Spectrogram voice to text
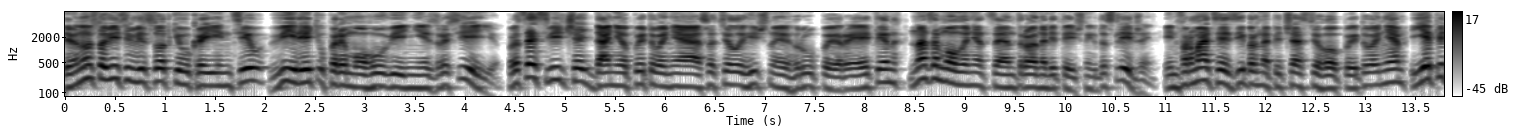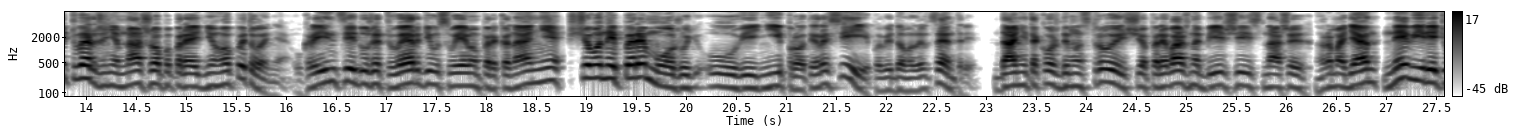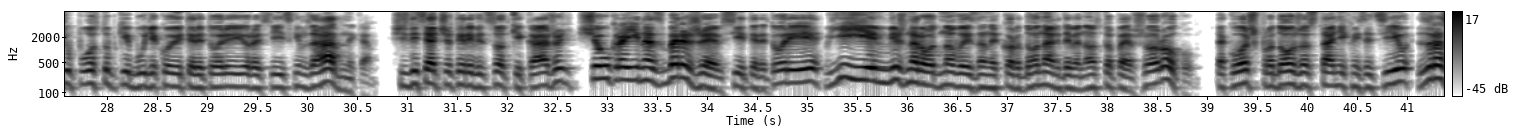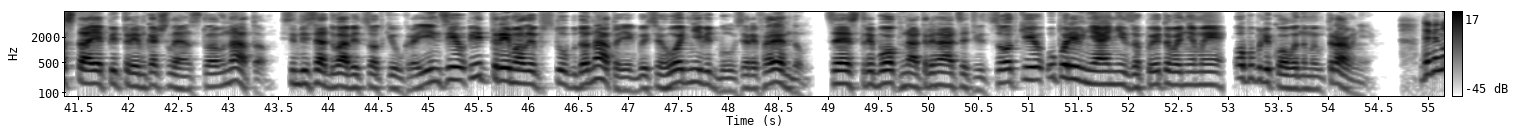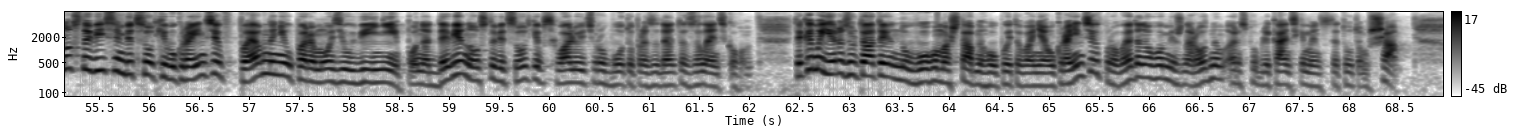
98% українців вірять у перемогу у війні з Росією. Про це свідчать дані опитування соціологічної групи рейтинг на замовлення центру аналітичних досліджень. Інформація, зібрана під час цього опитування, є підтвердженням нашого попереднього опитування. Українці дуже тверді у своєму переконанні, що вони переможуть у війні проти Росії. Повідомили в центрі. Дані також демонструють, що переважна більшість наших громадян не вірять у поступки будь-якою територією російським загарбникам. 64% кажуть, що Україна збереже всі території в її міжнародно визнаних кордонах 91-го року. Також впродовж останніх місяців зростає підтримка членства в НАТО. 72% українців підтримали вступ до НАТО, якби сьогодні відбувся референдум. Це стрибок на 13% у порівнянні з опитуваннями, опублікованими в травні. 98% українців впевнені у перемозі у війні. Понад 90% схвалюють роботу президента Зеленського. Такими є результати нового масштабного опитування українців, проведеного міжнародним республіканським інститутом. США.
